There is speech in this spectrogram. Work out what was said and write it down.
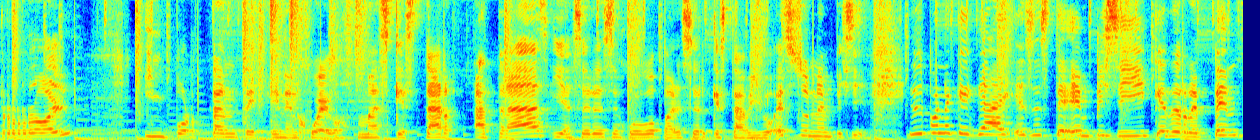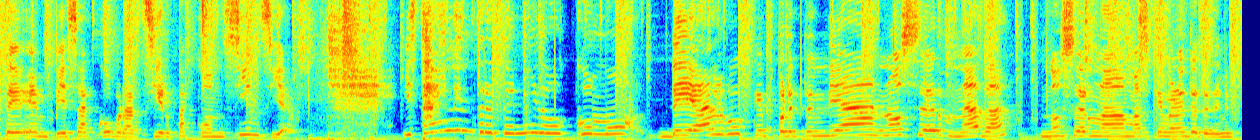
rol importante en el juego, más que estar atrás y hacer ese juego parecer que está vivo. Eso es un NPC. Y se supone que Guy es este NPC que de repente empieza a cobrar cierta conciencia. Y está bien como de algo que pretendía no ser nada, no ser nada más que mero entretenimiento.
